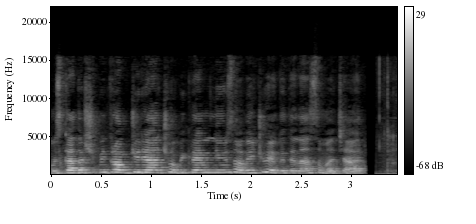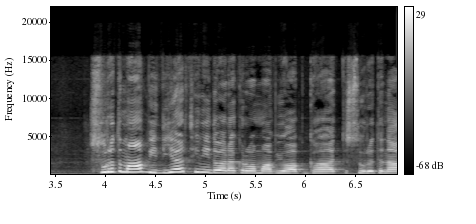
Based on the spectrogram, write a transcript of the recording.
નમસ્કાર દર્શક મિત્રો, આપ જોઈ રહ્યા છો વિક્રમ ન્યૂઝ. હવે જોઈએ અગત્યના સમાચાર. સુરતમાં વિદ્યાર્થીની દ્વારા કરવામાં આવ્યો આપઘાત. સુરતના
